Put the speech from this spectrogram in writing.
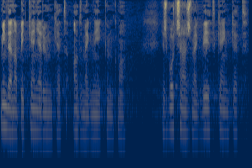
Minden napi kenyerünket add meg nékünk ma, és bocsáss meg védkeinket,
